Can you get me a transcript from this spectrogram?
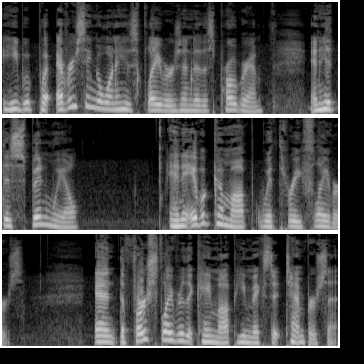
he would put every single one of his flavors into this program, and hit this spin wheel, and it would come up with three flavors. And the first flavor that came up, he mixed it 10%.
